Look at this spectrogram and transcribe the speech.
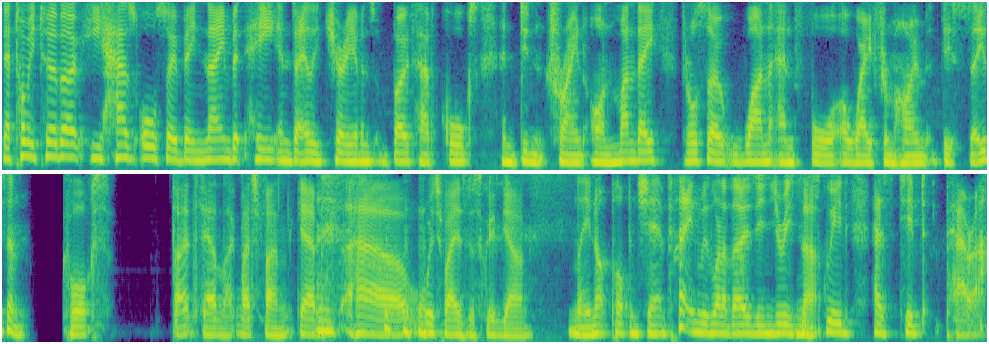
Now, Tommy Turbo, he has also been named, but he and Daly Cherry Evans both have corks and didn't train on Monday. They're also one and four away from home this season. Corks don't sound like much fun. Gabs, uh, which way is the squid going? No, you're not popping champagne with one of those injuries. The No. squid has tipped Parra.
